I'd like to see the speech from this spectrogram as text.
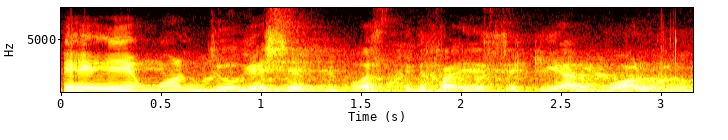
এই এমন যুগ এসে উপস্থিত হয়েছে, কি আর বলব?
